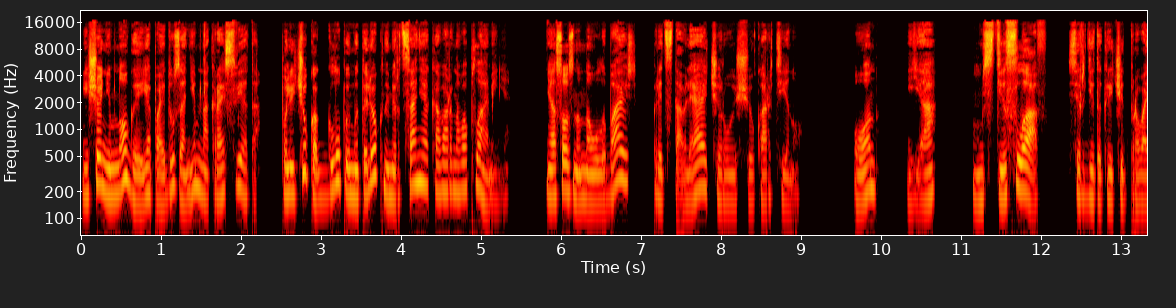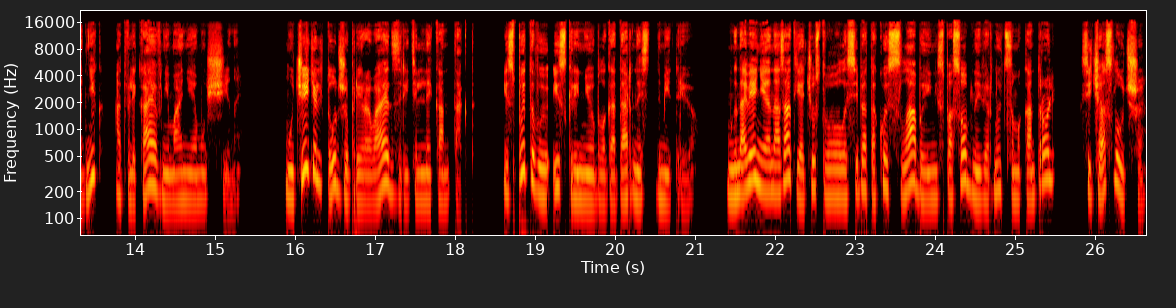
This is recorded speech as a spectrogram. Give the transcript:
Еще немного, и я пойду за ним на край света. Полечу, как глупый мотылёк на мерцание коварного пламени. Неосознанно улыбаюсь, представляя чарующую картину. Он, я, Мстислав, сердито кричит проводник, отвлекая внимание мужчины. Мучитель тут же прерывает зрительный контакт. Испытываю искреннюю благодарность Дмитрию. Мгновение назад я чувствовала себя такой слабой и неспособной вернуть самоконтроль. Сейчас лучше,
